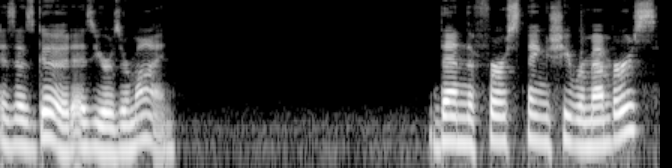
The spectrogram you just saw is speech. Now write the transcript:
is as good as yours or mine. Then the first thing she remembers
